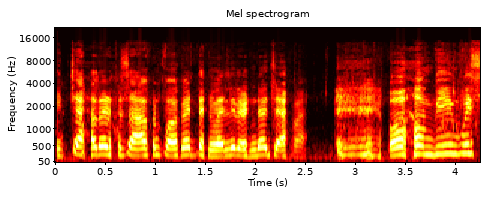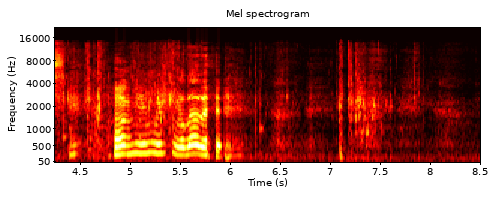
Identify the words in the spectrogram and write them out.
ఇచ్చాడు చేపను పోగొట్టాను మళ్ళీ రెండో చేప. ఓం భీం పుష్ ఓం భీం పుష్ కుదరదు ఇది ఎన్ని కలిసి దిగి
